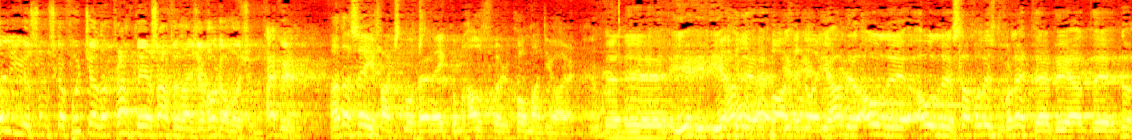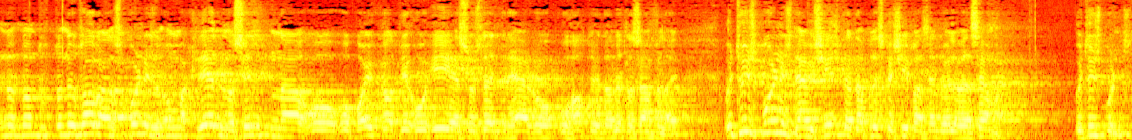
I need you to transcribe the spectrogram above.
olja som ska fortsätta fram till samhället i vågar. Tack för. Ja, det säger faktiskt mot en ekom halv för kommande år. Men eh jag hade jag hade Ole Ole slappa lyssna för lätt här det att nu nu nu tog han spurningen om makrelen och sylterna och och bojkott och ES så ständer här och och hatt det lilla samhället. Och tur spurningen där vi skilt att det ska skipas ändå eller väl samma. Och tur spurningen.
